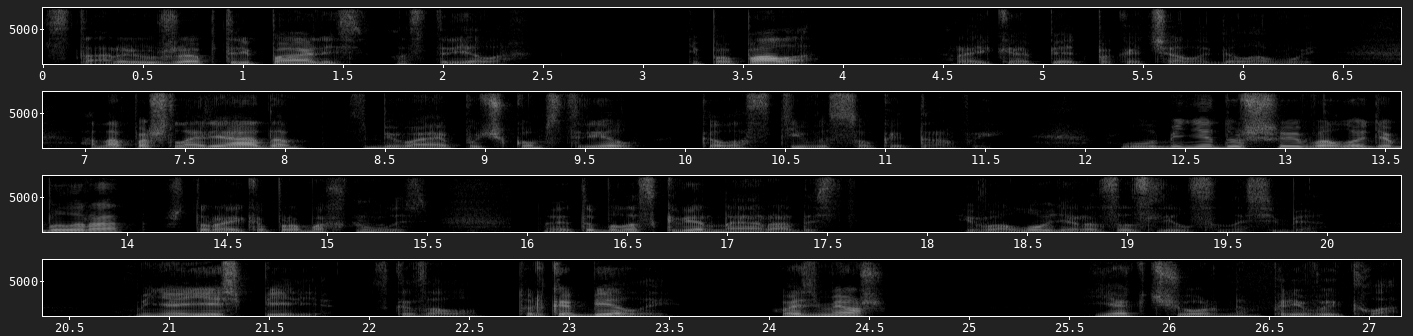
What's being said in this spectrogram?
Старые уже обтрепались на стрелах. Не попала?» Райка опять покачала головой. Она пошла рядом, сбивая пучком стрел колости высокой травы. В глубине души Володя был рад, что Райка промахнулась, но это была скверная радость, и Володя разозлился на себя. — У меня есть перья, — сказал он, — только белые. Возьмешь? Я к черным привыкла.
